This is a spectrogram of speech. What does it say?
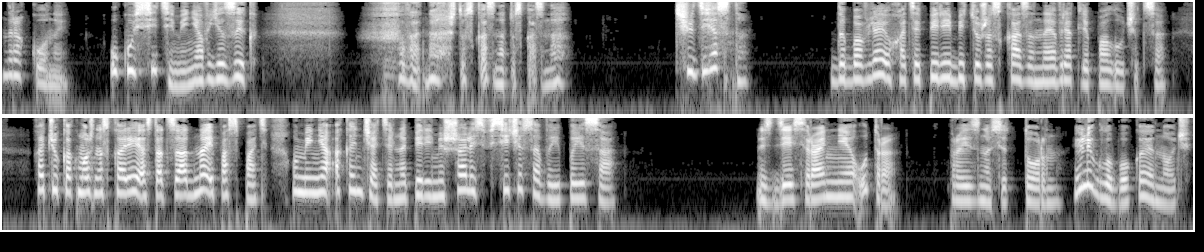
Драконы, Укусите меня в язык. Ладно, что сказано, то сказано. Чудесно. Добавляю, хотя перебить уже сказанное вряд ли получится. Хочу как можно скорее остаться одна и поспать. У меня окончательно перемешались все часовые пояса. «Здесь раннее утро», — произносит Торн, — «или глубокая ночь».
